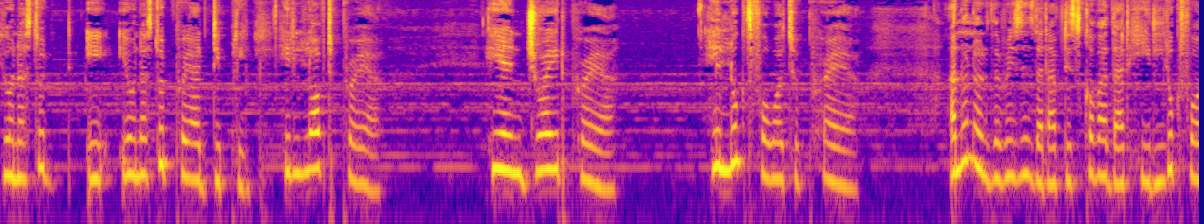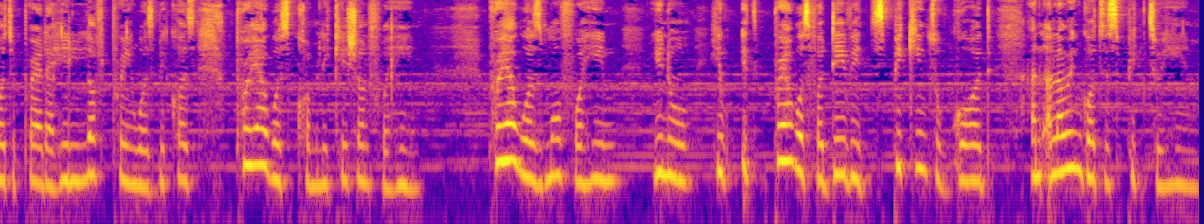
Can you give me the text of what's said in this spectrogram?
He understood he, he understood prayer deeply. He loved prayer. He enjoyed prayer. He looked forward to prayer. And one of the reasons that I've discovered that he looked forward to prayer, that he loved praying, was because prayer was communication for him. Prayer was more for him, you know, he it, prayer was for David speaking to God and allowing God to speak to him.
